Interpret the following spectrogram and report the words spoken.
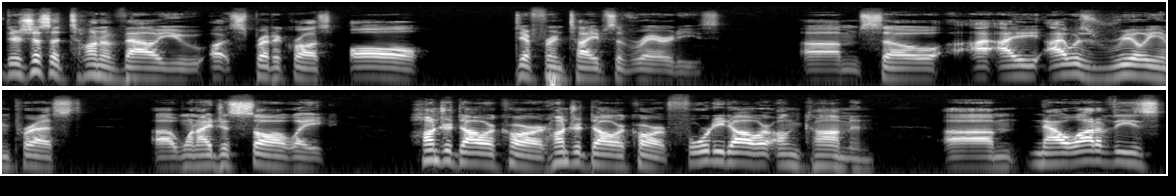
there's just a ton of value uh, spread across all different types of rarities. Um, so I, I I was really impressed uh, when I just saw like hundred dollar card, hundred dollar card, forty dollar uncommon. Um, now a lot of these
